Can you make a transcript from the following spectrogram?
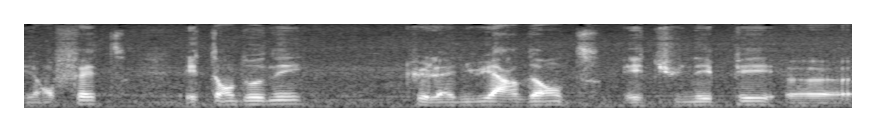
Et en fait, étant donné que la nuit ardente est une épée euh,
